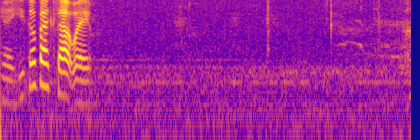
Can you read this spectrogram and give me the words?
Yeah, you go back that way. Um,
